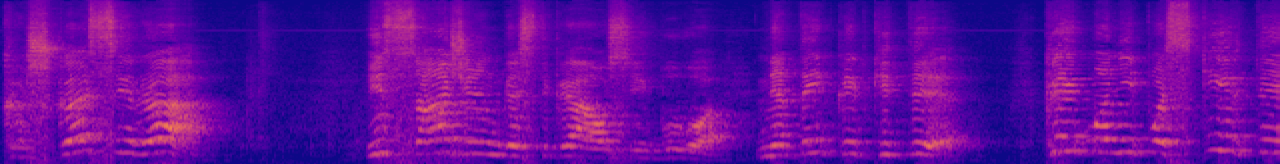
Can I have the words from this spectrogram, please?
Kažkas yra. Jis sąžiningas tikriausiai buvo, ne taip kaip kiti. Kaip man jį paskirti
